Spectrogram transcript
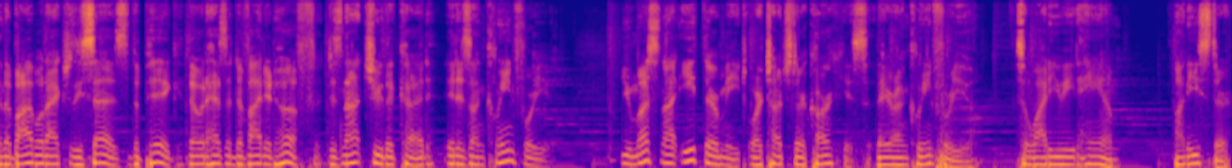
In the Bible, it actually says, The pig, though it has a divided hoof, does not chew the cud, it is unclean for you. You must not eat their meat or touch their carcass, they are unclean for you. So why do you eat ham on Easter?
